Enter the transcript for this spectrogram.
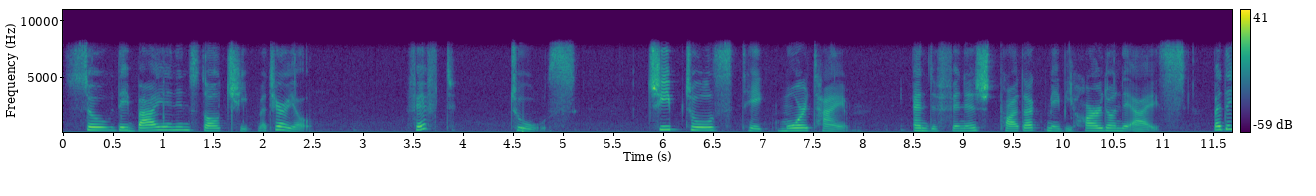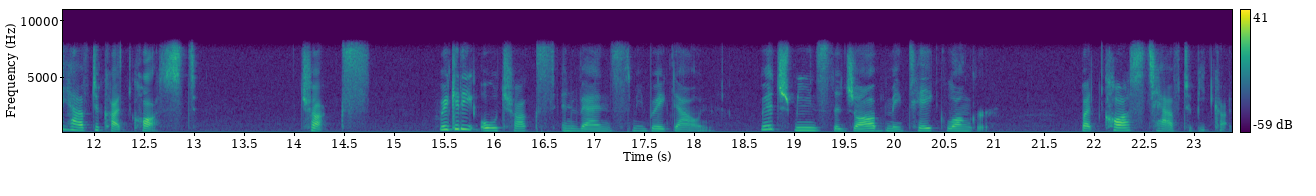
so they buy and install cheap material. Fifth, tools. Cheap tools take more time, and the finished product may be hard on the eyes, but they have to cut cost. Trucks. Rickety old trucks and vans may break down, which means the job may take longer, but costs have to be cut.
